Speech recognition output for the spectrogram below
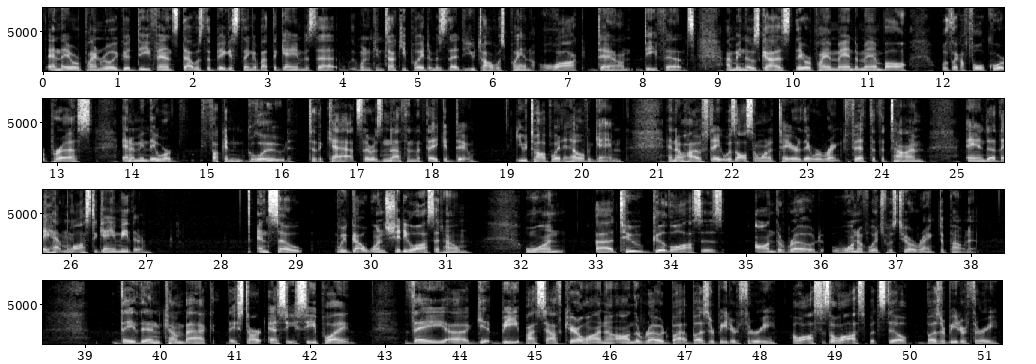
and they were playing really good defense. That was the biggest thing about the game is that when Kentucky played them, is that Utah was playing lockdown defense. I mean, those guys they were playing man to man ball with like a full court press, and I mean they were fucking glued to the Cats. There was nothing that they could do. Utah played a hell of a game. And Ohio State was also on a tear. They were ranked fifth at the time, and uh, they hadn't lost a game either. And so we've got one shitty loss at home, one, uh, two good losses on the road, one of which was to a ranked opponent. They then come back, they start SEC play, They uh, get beat by South Carolina on the road by a buzzer beater three. A loss is a loss, but still, buzzer beater three.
